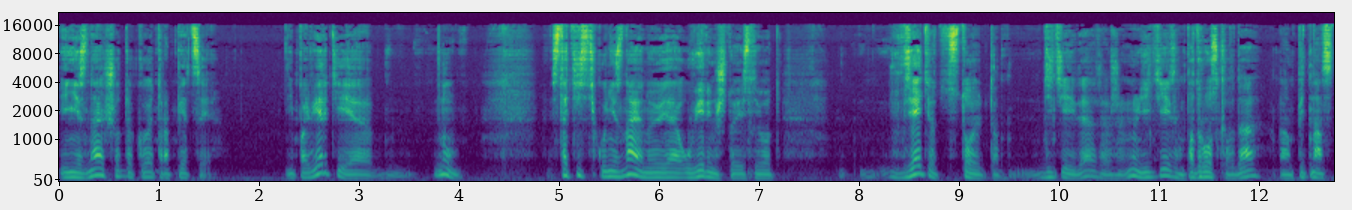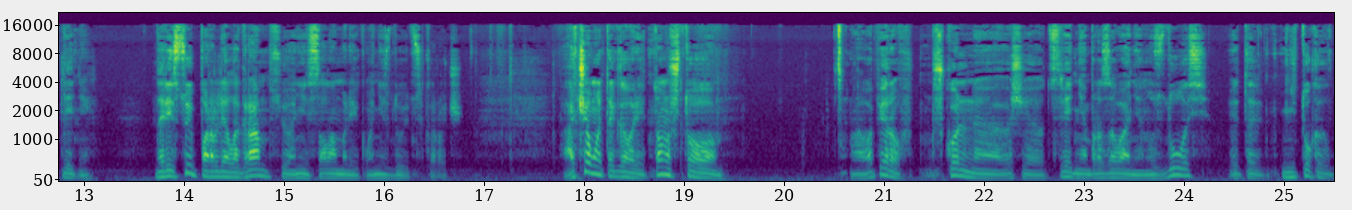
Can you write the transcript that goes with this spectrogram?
и не знают, что такое трапеция. И поверьте, я, ну, статистику не знаю, но я уверен, что если вот взять вот 100 там, детей, да, ну, детей, там, подростков, да, там, 15-летних, нарисуй параллелограмм, все, они, салам алейкум, они сдуются, короче. О чем это говорит? О том, что, а, во-первых, школьное, вообще, среднее образование, оно сдулось. Это не только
